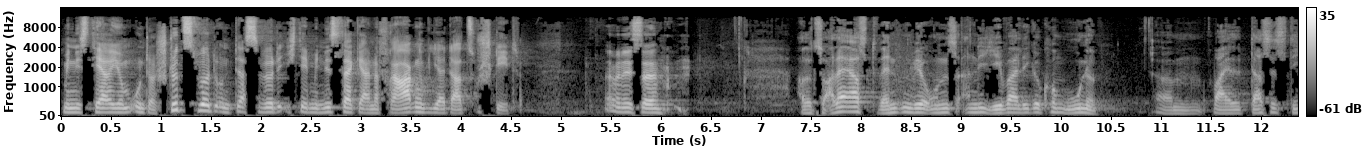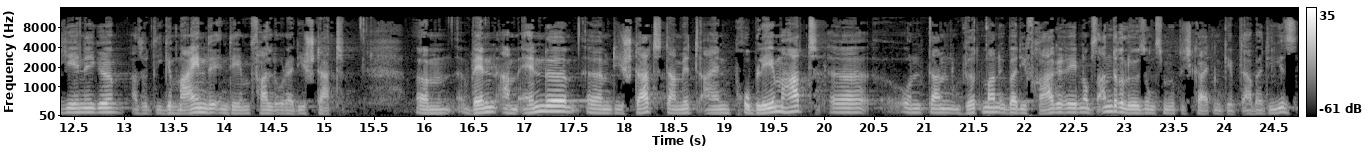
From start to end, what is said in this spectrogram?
Ministerium unterstützt wird. Und das würde ich den Minister gerne fragen, wie er dazu steht. Herr Minister. Also zuallererst wenden wir uns an die jeweilige Kommune, ähm, weil das ist diejenige, also die Gemeinde in dem Fall oder die Stadt. Ähm, wenn am Ende ähm, die Stadt damit ein Problem hat, äh, und dann wird man über die Frage reden, ob es andere Lösungsmöglichkeiten gibt. Aber die ist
